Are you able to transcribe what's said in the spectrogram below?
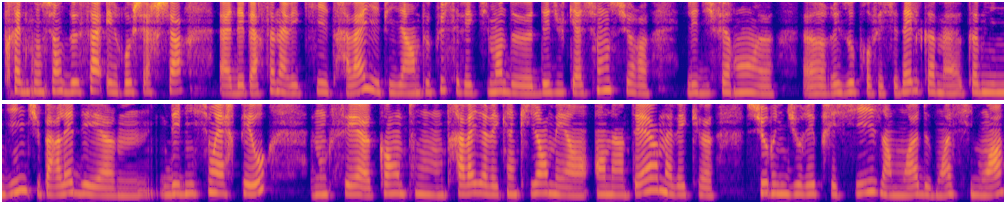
prennent conscience de ça et recherchent ça euh, des personnes avec qui ils travaillent. Et puis il y a un peu plus effectivement d'éducation sur euh, les différents euh, réseaux professionnels comme comme LinkedIn. Tu parlais des des missions RPO. Donc c'est quand on travaille avec un client mais en, en interne avec sur une durée précise, un mois, deux mois, six mois.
